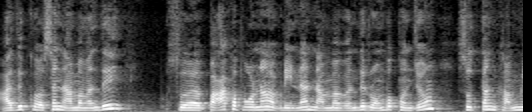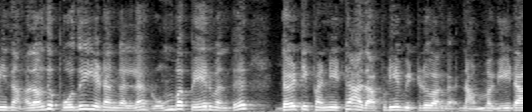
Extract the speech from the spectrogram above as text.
அதுக்கோசம் நம்ம வந்து பார்க்க போனோம் அப்படின்னா நம்ம வந்து ரொம்ப கொஞ்சம் சுத்தம் கம்மி தான் அதாவது பொது இடங்கள்ல ரொம்ப பேர் வந்து டர்ட்டி பண்ணிட்டு அதை அப்படியே விட்டுடுவாங்க. நம்ம வீடா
